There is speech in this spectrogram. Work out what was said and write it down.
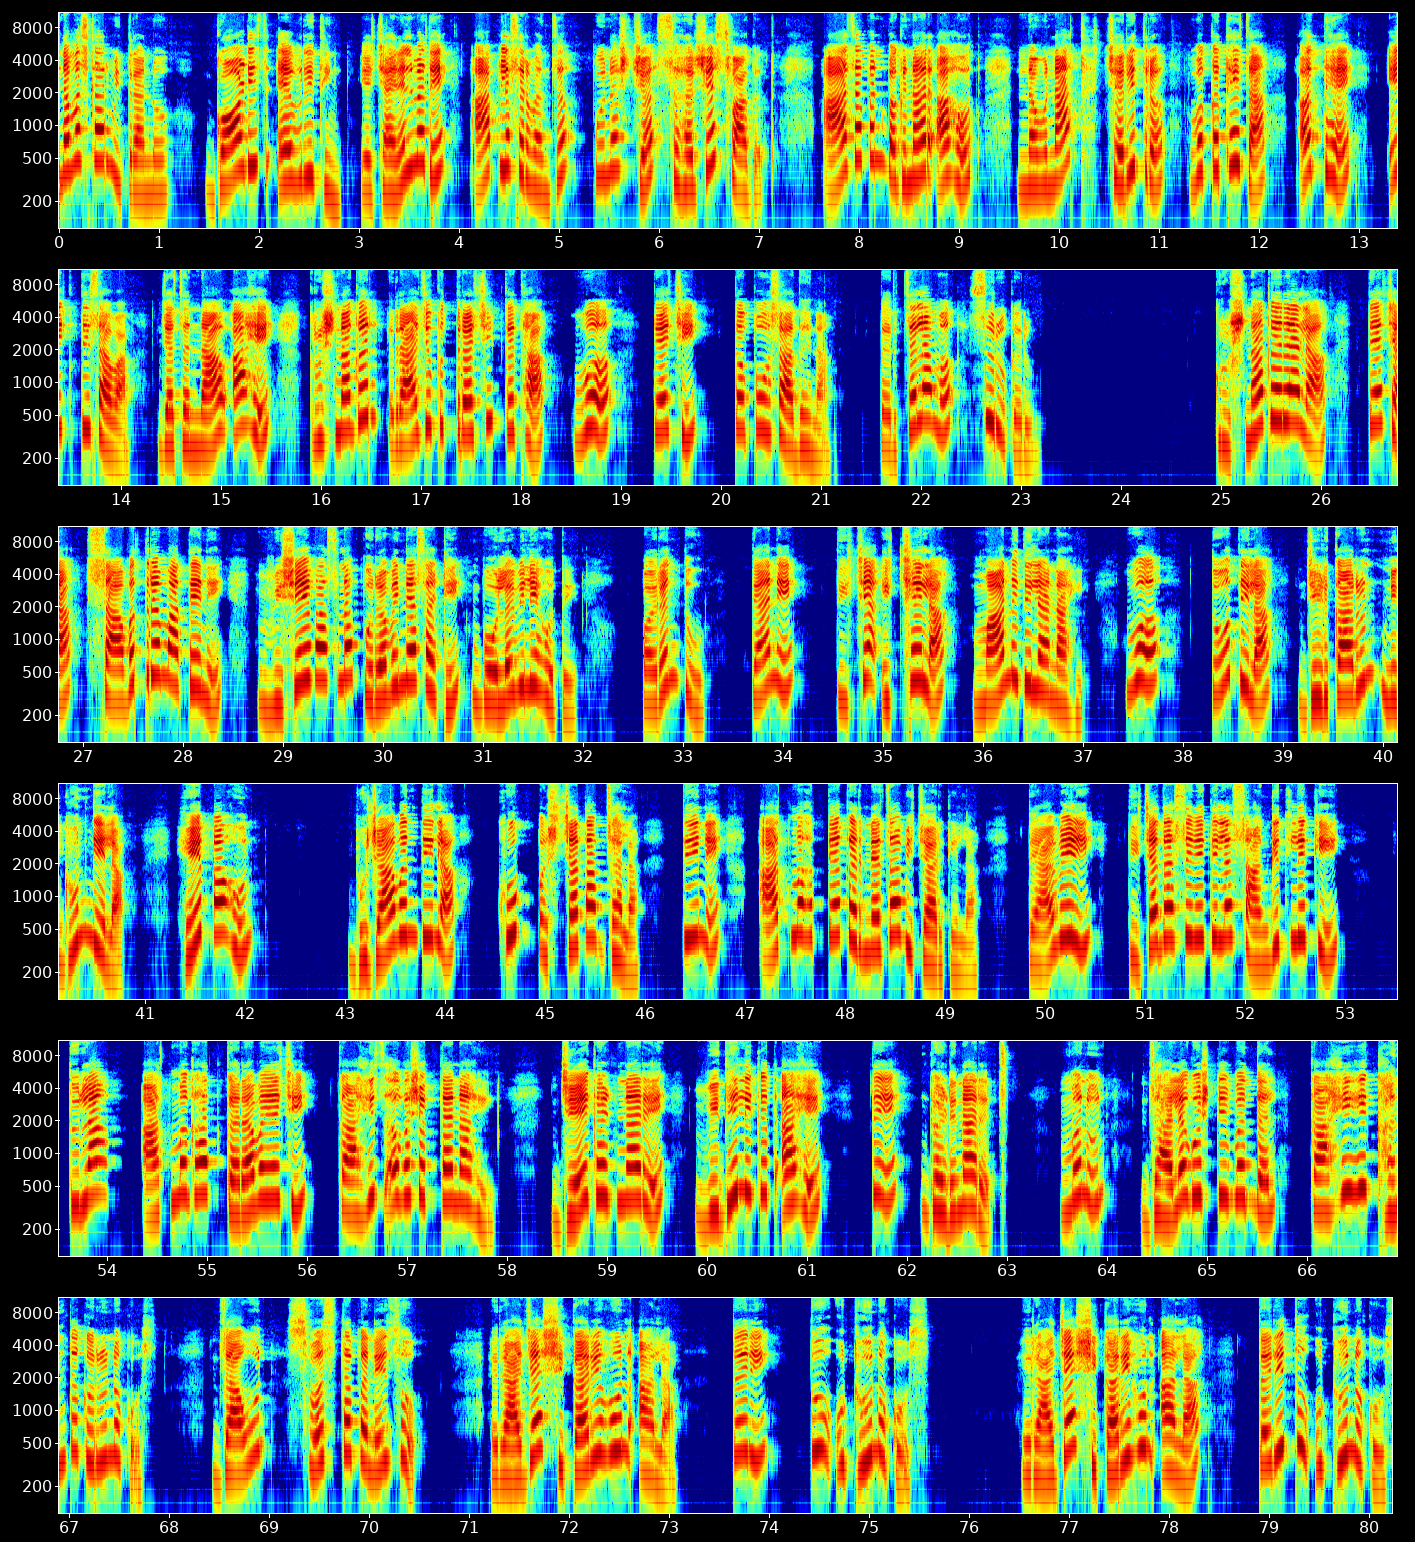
नमस्कार मित्रांनो God is everything या चॅनलमध्ये आपल्या सर्वांचं पुनश्च सहर्ष स्वागत. आज आपण बघणार आहोत नवनाथ चरित्र व कथेचा अध्याय एकतिसावा ज्याचं नाव आहे कृष्णागर राजपुत्राची कथा व त्याची तपोसाधना. तर चला मग सुरू करू. कृष्णागराला त्याच्या सावत्र मातेने विषय वासना पुरविण्यासाठी बोलविले होते. परंतु त्याने तिच्या इच्छेला मान दिला नाही व तो तिला झिडकारून निघून गेला. हे पाहून भुजावंतीला खूप पश्चाताप झाला. तिने आत्महत्या करण्याचा विचार केला. त्यावेळी तिच्या दासीने तिला सांगितले की तुला आत्मघात करावयाची काहीच आवश्यकता नाही. जे घडणारे विधी लिखत आहे ते घडणारच. म्हणून झाल्या गोष्टीबद्दल काहीही खंत करू नकोस. जाऊन स्वस्थपणे झोप. राजा शिकारीहून आला तरी तू उठू नकोस. राजा शिकारीहून आला तरी तू उठू नकोस.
